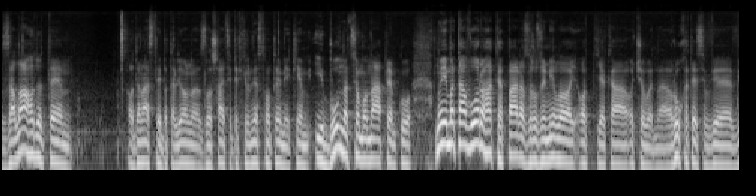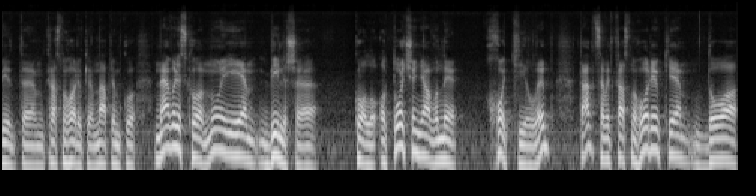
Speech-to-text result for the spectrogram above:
залагодити. 11-й батальйон залишається під керівництвом тим, яким і був на цьому напрямку. Ну і мета ворога тепер зрозуміло, от яка очевидна, рухатись від е, Красногорівки в напрямку Невельського. Ну і більше коло оточення вони хотіли б. Так, це від Красногорівки до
